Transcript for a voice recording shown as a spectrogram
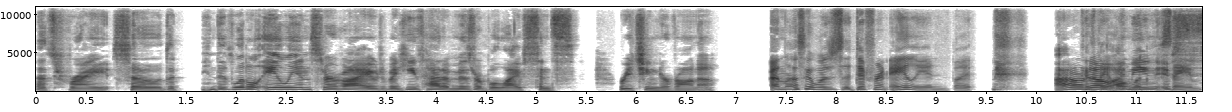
That's right. So the the little alien survived, but he's had a miserable life since reaching Nirvana. Unless it was a different alien, but I don't know. I mean, if same.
